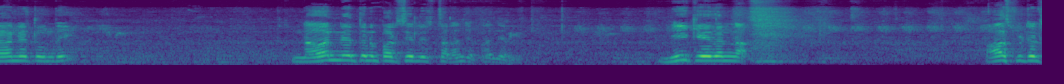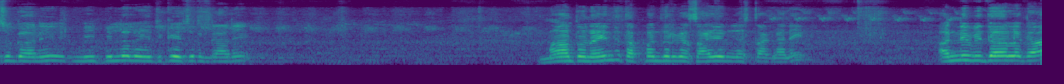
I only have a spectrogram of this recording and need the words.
నాణ్యత ఉంది నాణ్యతను పరిశీలిస్తారని చెప్పడం జరిగింది. మీకేదన్నా హాస్పిటల్స్ కానీ మీ పిల్లల ఎడ్యుకేషన్ కానీ మాతోనైంది తప్పనిసరిగా సాయం చేస్తాం కానీ అన్ని విధాలుగా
